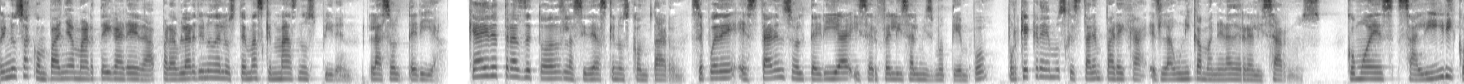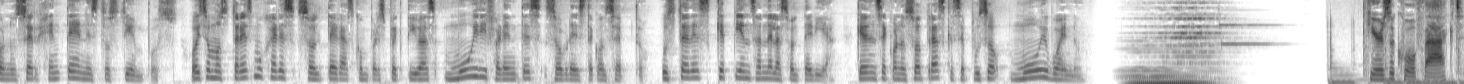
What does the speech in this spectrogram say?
Hoy nos acompaña Marta Gareda para hablar de uno de los temas que más nos piden, la soltería. ¿Qué hay detrás de todas las ideas que nos contaron? ¿Se puede estar en soltería y ser feliz al mismo tiempo? ¿Por qué creemos que estar en pareja es la única manera de realizarnos? ¿Cómo es salir y conocer gente en estos tiempos? Hoy somos tres mujeres solteras con perspectivas muy diferentes sobre este concepto. ¿Ustedes qué piensan de la soltería? Quédense con nosotras que se puso muy bueno. Here's a cool fact.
